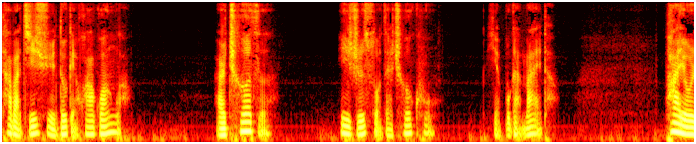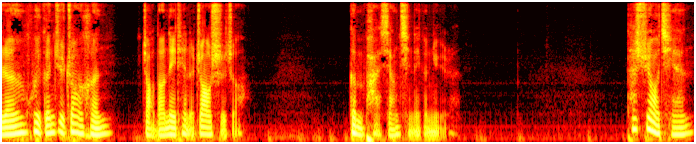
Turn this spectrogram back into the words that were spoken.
他把积蓄都给花光了，而车子一直锁在车库，也不敢卖它，怕有人会根据撞痕找到那天的肇事者，更怕想起那个女人。他需要钱，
